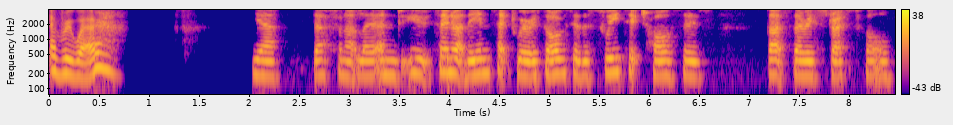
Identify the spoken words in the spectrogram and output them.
everywhere Yeah, definitely. And you saying about the insect worry, so obviously the sweet itch horses, that's very stressful.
